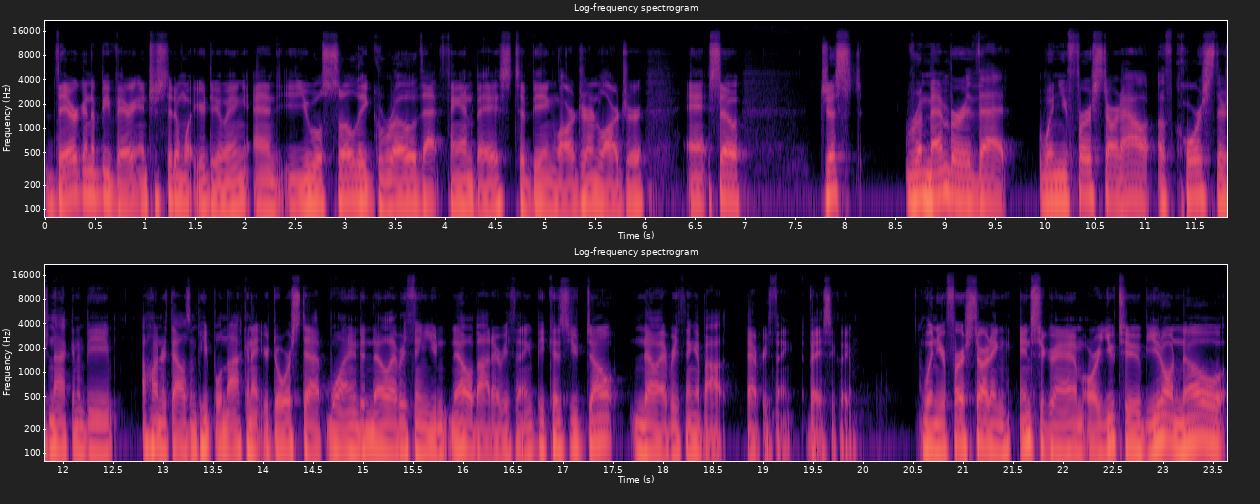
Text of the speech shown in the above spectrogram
they're going to be very interested in what you're doing and you will slowly grow that fan base to being larger and larger. And so just remember that when you first start out, of course, there's not going to be 100,000 people knocking at your doorstep wanting to know everything you know about everything because you don't know everything about everything, basically. When you're first starting Instagram or YouTube, you don't know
